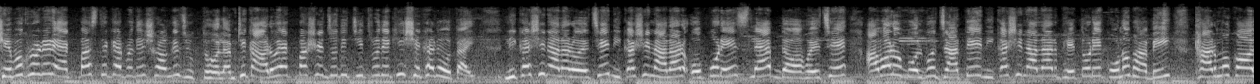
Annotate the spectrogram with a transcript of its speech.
সেবক রোডের এক পাশ থেকে আপনাদের সঙ্গে যুক্ত হলাম। ঠিক আরও এক পাশের যদি চিত্র দেখি, সেখানেও তাই। নিকাশি নালা রয়েছে। নিকাশি নালার ওপরে স্ল্যাব দেওয়া হয়েছে। আবারও বলব, যাতে নিকাশি নালার ভেতরে কোনোভাবেই থার্মোকল,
